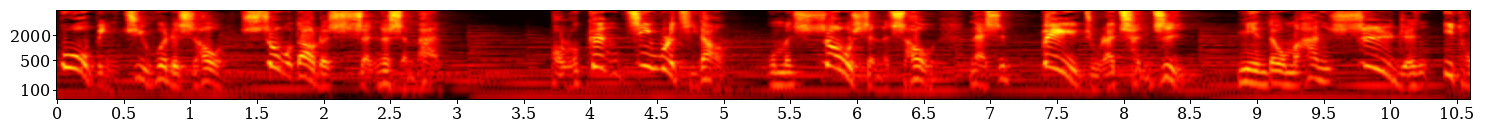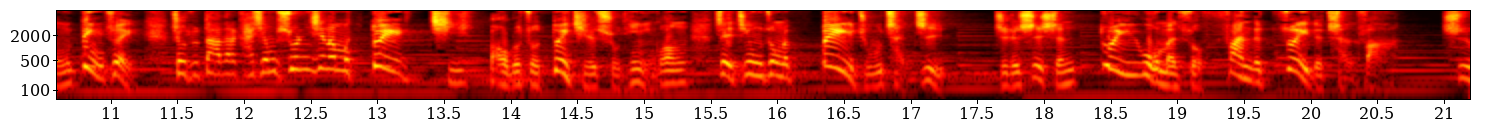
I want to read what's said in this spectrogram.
过饼聚会的时候受到了神的审判。保罗更进一步的提到。我们受审的时候，乃是被主来惩治，免得我们和世人一同定罪。求主大大的开启我们属灵心，那么对齐保罗所对齐的属天眼光，在经文中的被主惩治，指的是神对于我们所犯的罪的惩罚，是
